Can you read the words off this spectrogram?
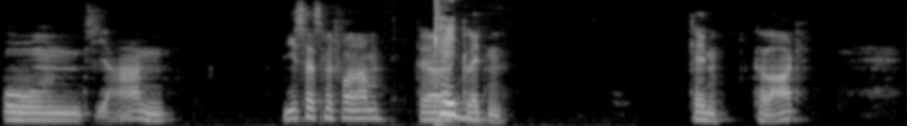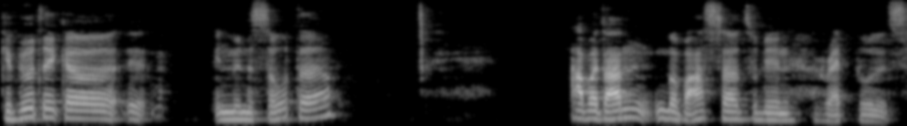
Und ja, wie ist das mit Vornamen? Der Caden. Clayton. Caden Clark. Gebürtiger äh, in Minnesota. Aber dann über Barca zu den Red Bulls.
